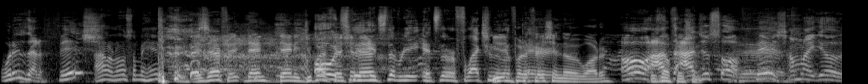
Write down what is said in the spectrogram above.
What is that? A fish? I don't know. Some hand. Is there a fish? Dan, Danny, did you put Oh, a it's fish in the, there? it's the re, it's the reflection you of didn't the put a fish in the water? Oh, I, no th- I just saw a fish. I'm like, yo,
